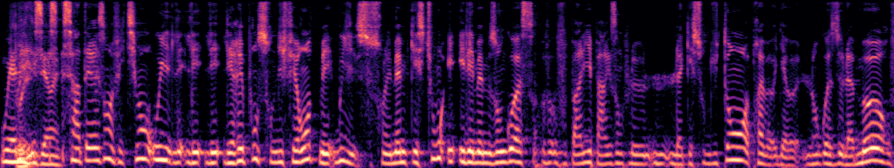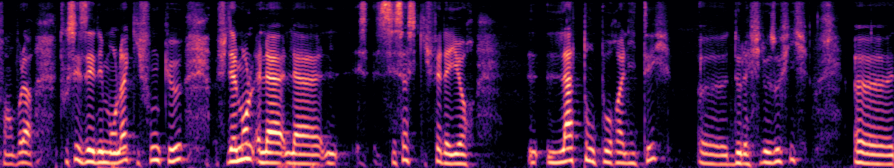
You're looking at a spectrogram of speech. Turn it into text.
oui, c'est intéressant, effectivement. Oui, les, réponses sont différentes, mais oui, ce sont les mêmes questions et, les mêmes angoisses. Vous parliez par exemple de la question du temps, après il y a l'angoisse de la mort, enfin voilà, tous ces éléments-là qui font que finalement, c'est ça ce qui fait d'ailleurs la temporalité euh, de la philosophie. Euh,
